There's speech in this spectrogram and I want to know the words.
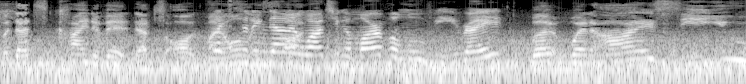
but that's kind of it. That's all. It's my like sitting down and watching a Marvel movie, right? But when I see you,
